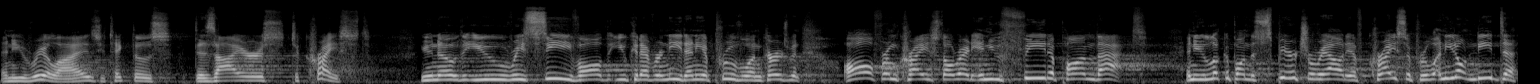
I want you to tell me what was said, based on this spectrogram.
and you realize you take those desires to Christ. You know that you receive all that you could ever need, any approval, encouragement, all from Christ already, and you feed upon that. And you look upon the spiritual reality of Christ's approval, and you don't need to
